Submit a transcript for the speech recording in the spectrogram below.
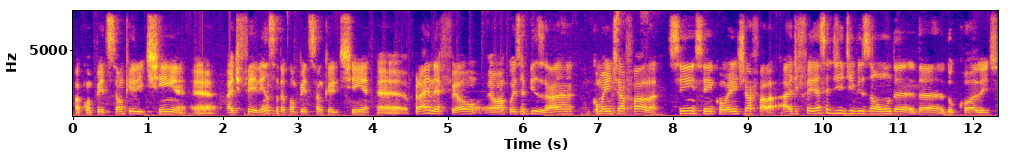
a competição que ele tinha, é, a diferença da competição que ele tinha é, pra NFL é uma coisa bizarra. Como a gente já fala, sim, sim, como a gente já fala, a diferença de divisão 1 da, da- do college,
